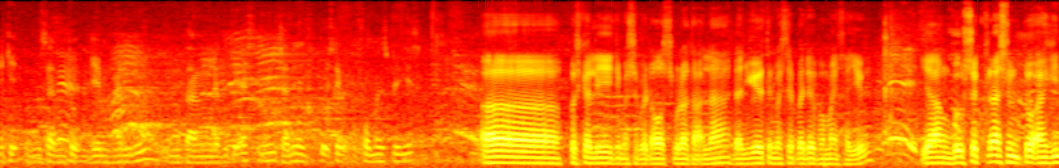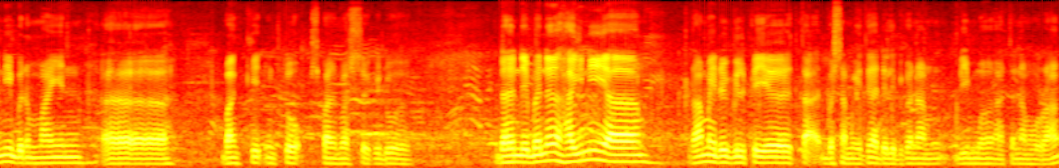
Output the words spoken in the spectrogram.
sedikit pemeriksaan untuk game hari ini tentang WTS ini macam mana coach tengok performance players? Uh, first kali terima kasih kepada Allah Taala dan juga terima kasih kepada pemain saya yang berusaha keras untuk hari ini bermain uh, bangkit untuk sepanjang masa kedua. Dan di mana hari ini uh, ramai regular player tak bersama kita ada lebih kurang 5 atau 6 orang.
